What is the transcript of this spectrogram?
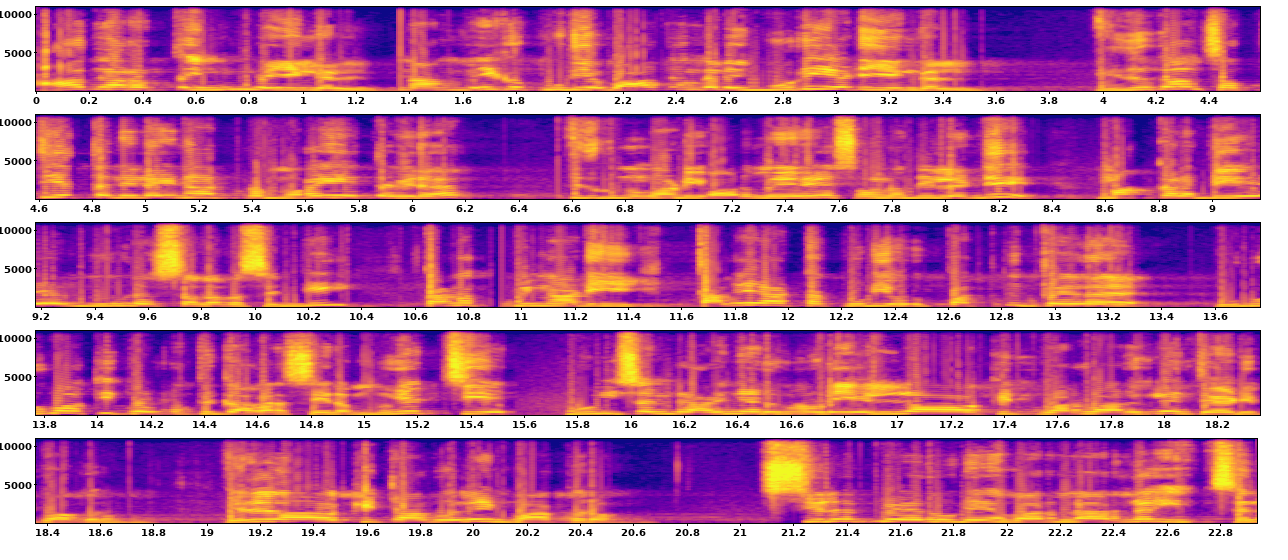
ஆதாரத்தை முன்வையுங்கள். நாம் வைக்கக்கூடிய வாதங்களை முறியடியுங்கள். இதுதான் சத்தியத்தை நிலைநாட்டுற முறையை தவிர இதுக்கு முன்னாடி யாருமே சொன்னதில்லைன்னு மக்கள் அப்படியே மூல செலவு செஞ்சு தனக்கு பின்னாடி தலையாட்டக்கூடிய ஒரு பத்து பேரை உருவாக்கி கொள்றதுக்காக செய்யற முயற்சியை முன் சென்ற அறிஞர்களுடைய எல்லா வரலாறுகளையும் தேடி பார்க்கிறோம். எல்லா கிட்டாபுகளையும் பார்க்கிறோம். சில பேருடைய வரலாறுல சில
